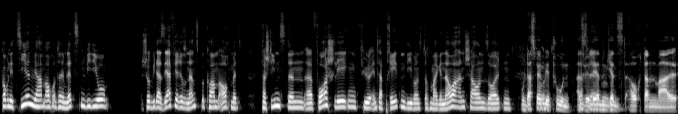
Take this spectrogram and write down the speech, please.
kommunizieren. Wir haben auch unter dem letzten Video schon wieder sehr viel Resonanz bekommen, auch mit verschiedensten äh, Vorschlägen für Interpreten, die wir uns doch mal genauer anschauen sollten. Und das werden Und wir tun. Also wir werden werden wir jetzt auch dann mal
